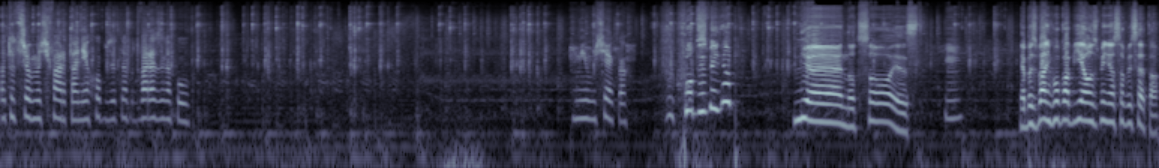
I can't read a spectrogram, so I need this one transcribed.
A to trzeba mieć farta, nie? Chłop na dwa razy na pół. Mi ucieka. Chłop zmienia... Nie, no co jest? Hmm? Ja bez bań chłopa biję, on zmienia sobie seta.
